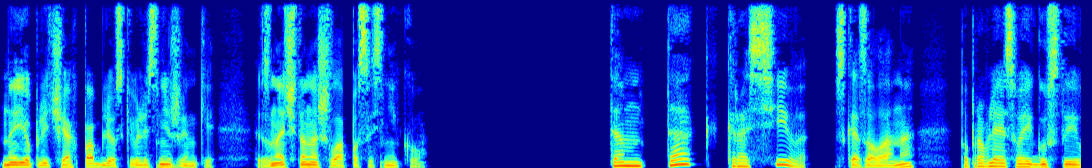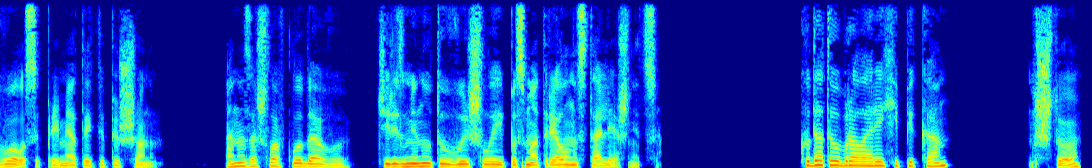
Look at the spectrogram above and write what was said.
На ее плечах поблескивали снежинки, значит, она шла по сосняку. «Там так красиво», — сказала она, поправляя свои густые волосы, примятые капюшоном. Она зашла в кладовую, через минуту вышла и посмотрела на столешницу. «Куда ты убрал орехи пекан?» «Что?»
